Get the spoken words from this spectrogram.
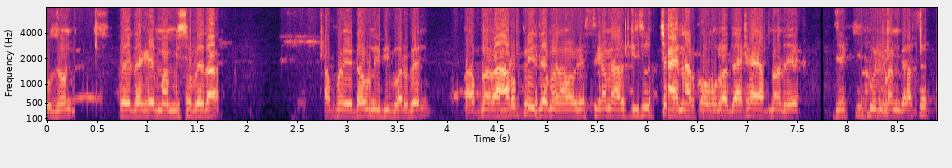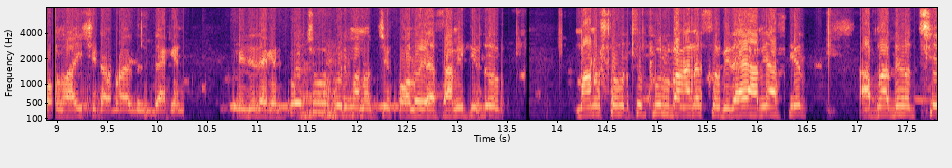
ওজন। হয়ে থাকে মাম্মি সবেদা। আপনারা এটাও নিতে পারবেন। আপনারা আরও পেয়ে যাবেন আমার কাছ থেকে। আমি আর কিছু চায়নার কমলা দেখাই আপনাদের যে কি পরিমাণ গাছের ফল হয়, সেটা আপনারা দেখেন। এই যে দেখেন, প্রচুর পরিমাণ হচ্ছে ফল হয়ে আছে। আমি কিন্তু মানুষ তো হচ্ছে ফুল বাগানের ছবি দেয়। আমি আজকের আপনাদের হচ্ছে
